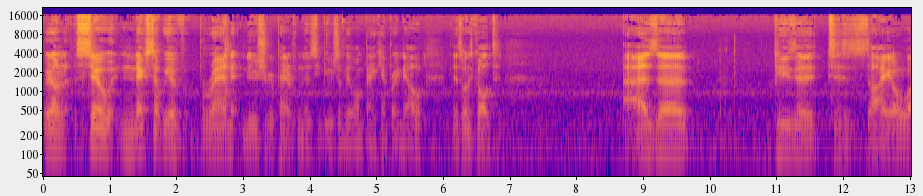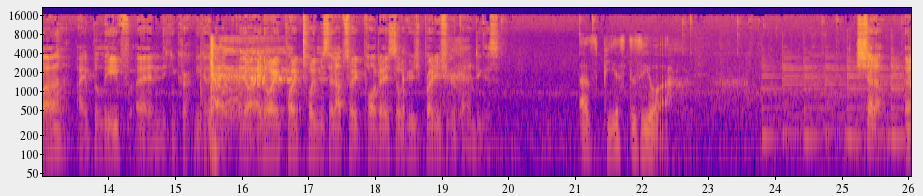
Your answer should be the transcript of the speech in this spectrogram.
Right on. So next up, we have brand new Sugar Pan from the OCP, which is available on Bandcamp right now. This one's called As a Pizza Tizioa, I believe, and you can correct me because I, I know I know I probably totally messed that up, so I apologize. So here's brand new Sugar Pan. Dig this. As de Zioa. Shut up. Uh,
